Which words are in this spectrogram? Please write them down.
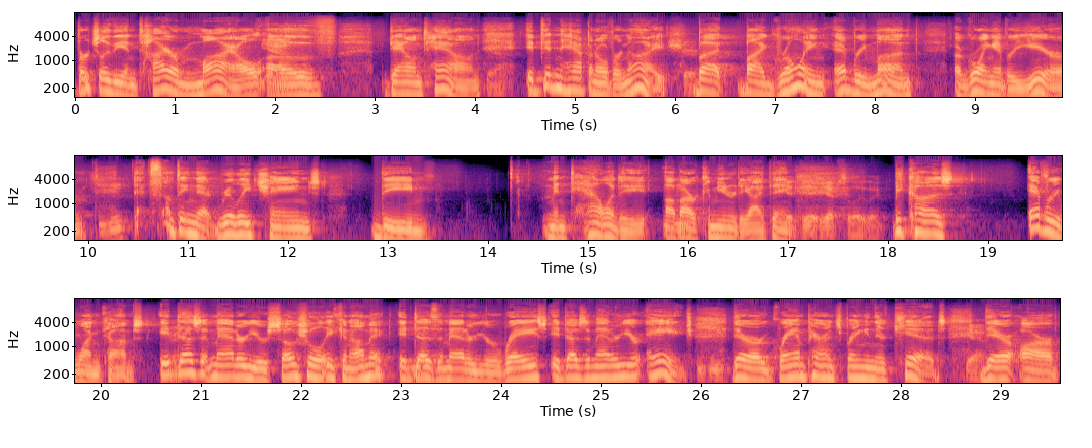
virtually the entire mile Yeah. of downtown. Yeah. It didn't happen overnight, Sure. but by growing every month, or growing every year, Mm-hmm. that's something that really changed the mentality of our community, I think It did, yeah, absolutely. because everyone comes. It Right. doesn't matter your social, economic, it doesn't matter your race, it doesn't matter your age. Mm-hmm. There are grandparents bringing their kids. Yeah. There are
